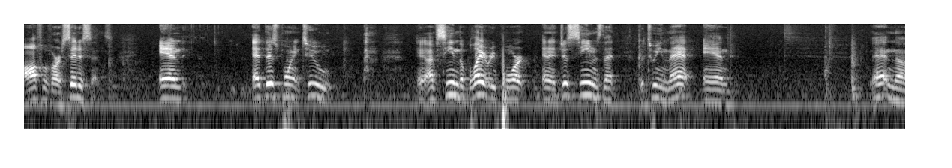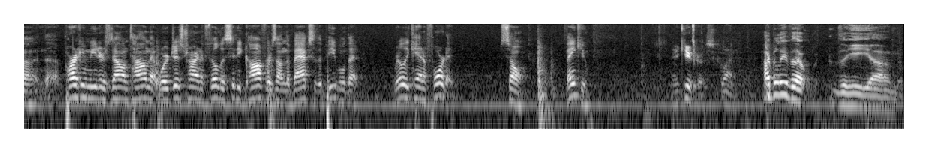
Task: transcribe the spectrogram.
off of our citizens. And at this point, too, I've seen the blight report, and it just seems that between that and that and the, the parking meters downtown, that we're just trying to fill the city coffers on the backs of the people that really can't afford it. So, thank you. Thank you, Chris. Glenn? I believe that the, um,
